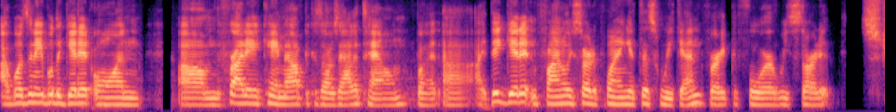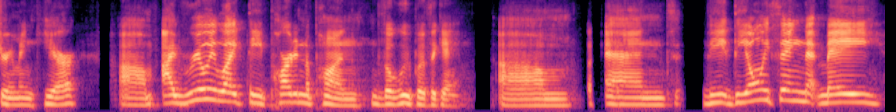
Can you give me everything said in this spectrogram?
I wasn't able to get it on um, the Friday it came out because I was out of town, but uh, I did get it and finally started playing it this weekend, right before we started streaming here. Um, I really like the pardon the pun, the loop of the game. Um, and the the only thing that may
